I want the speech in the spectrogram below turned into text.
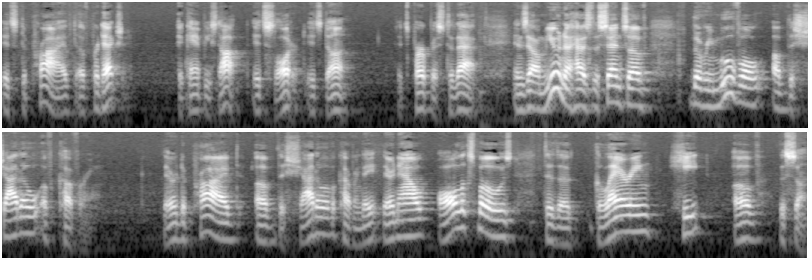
it's deprived of protection. It can't be stopped. It's slaughtered. It's done. It's purpose to that. And Zalmunna has the sense of the removal of the shadow of covering. They're deprived of the shadow of a covering. They, they're now all exposed to the glaring heat of the sun.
